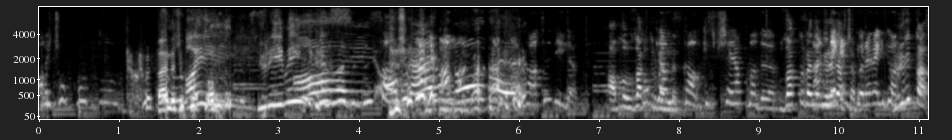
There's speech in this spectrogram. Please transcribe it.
Ay çok korktum. Ben de çok Ay yüreğime indi. ne oldu? Katil değilim. Abla uzak Çok yalnız kaldık. Hiçbir şey yapmadım. Uzak dur Ben de git göreve gidiyorum. git lan.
